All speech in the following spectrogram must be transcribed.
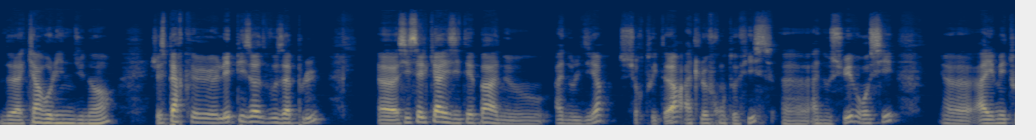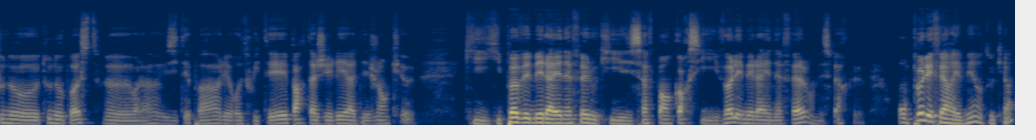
de la Caroline du Nord. J'espère que l'épisode vous a plu. si c'est le cas, n'hésitez pas à nous, à nous le dire sur Twitter, at le front office, à nous suivre aussi. Euh, à aimer tous nos, tous nos posts. Euh, voilà, n'hésitez pas à les retweeter, partagez-les à des gens qui, qui, peuvent aimer la NFL ou qui ne savent pas encore s'ils veulent aimer la NFL. On espère que on peut les faire aimer en tout cas.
